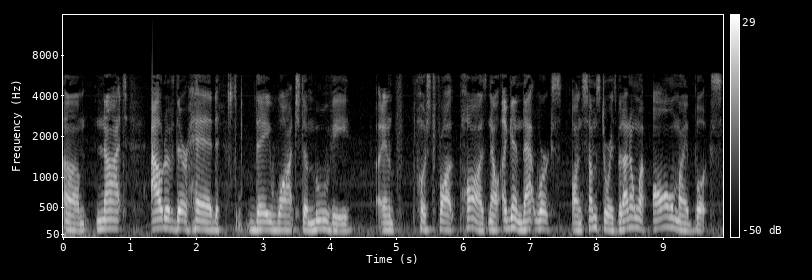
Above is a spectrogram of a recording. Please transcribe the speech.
Um, not out of their head, they watched a movie and pushed fa- pause. Now, again, that works on some stories, but I don't want all my books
